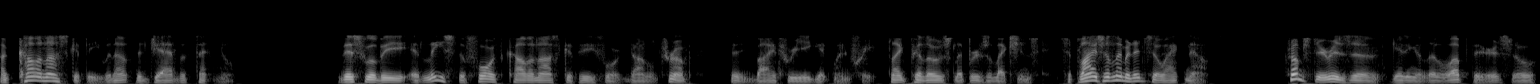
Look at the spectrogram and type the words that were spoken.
a colonoscopy without the jab of fentanyl. This will be at least the fourth colonoscopy for Donald Trump. Uh, buy three, get one free. Like pillows, slippers, elections. Supplies are limited, so act now. Trumpster is uh, getting a little up there, so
